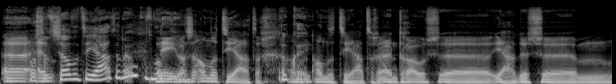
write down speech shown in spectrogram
Eh, Was en- dat hetzelfde theater ook? Of Nee, het was een ander theater. Oké. Een ander theater. En trouwens, eh, ja, dus ehm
